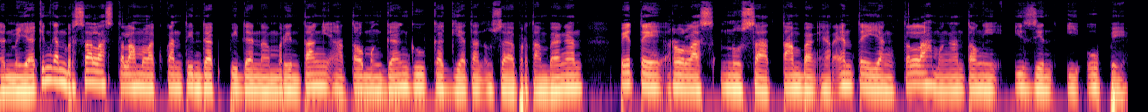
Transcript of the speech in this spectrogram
dan meyakinkan bersalah setelah melakukan tindak pidana merintangi atau mengganggu kegiatan usaha pertambangan PT Rolas Nusa Tambang RNT yang telah mengantongi izin IUP.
